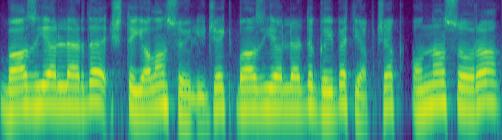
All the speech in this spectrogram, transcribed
bazı yerlerde işte yalan söyleyecek. Bazı yerlerde gıybet yapacak. Ondan sonra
